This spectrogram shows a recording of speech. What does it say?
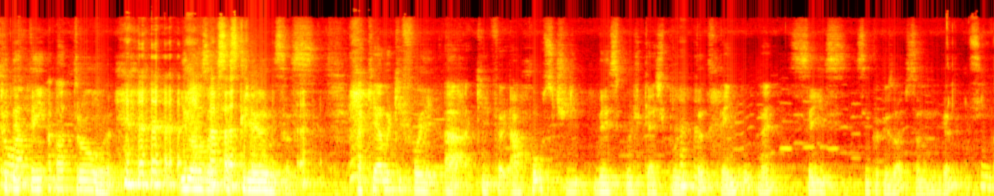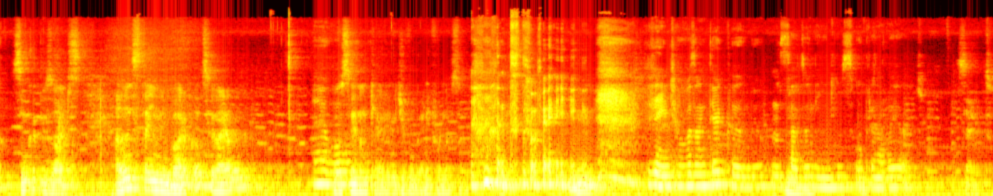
que detém a patroa e nós essas crianças. Aquela que foi a, que foi a host de- desse podcast por tanto tempo, né? Seis, cinco episódios, se eu não me engano. Cinco. Cinco episódios. A Alana está indo embora. Onde você vai, Alana? É, eu vou. Você não quer divulgar a informação. Tudo bem. Hum, Gente, vou fazer um intercâmbio nos Estados Unidos, vou pra Nova York. certo.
